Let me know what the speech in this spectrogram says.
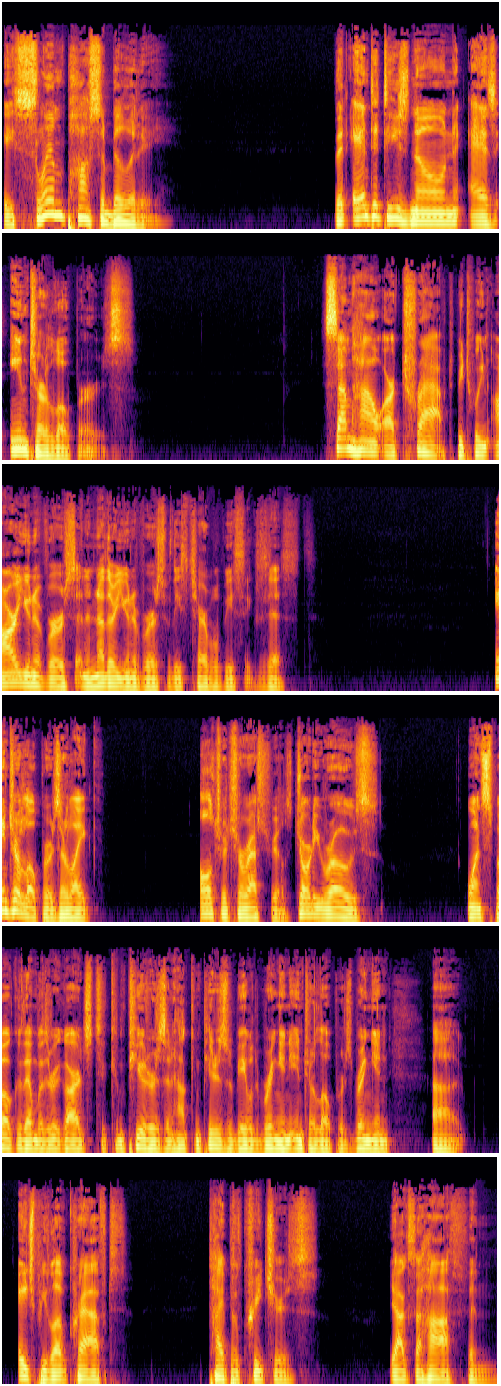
a slim possibility that entities known as interlopers somehow are trapped between our universe and another universe where these terrible beasts exist. Interlopers are like ultra terrestrials. Geordie Rose once spoke with them with regards to computers and how computers would be able to bring in interlopers, bring in H.P. Uh, Lovecraft type of creatures Yog-Sothoth and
